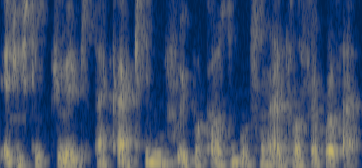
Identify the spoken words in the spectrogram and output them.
E a gente tem que primeiro destacar que não foi por causa do Bolsonaro que ela foi aprovada.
